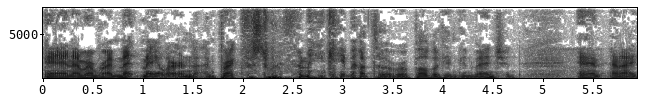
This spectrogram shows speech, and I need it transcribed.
And I remember I met Mailer and I breakfast with him. He came out to a Republican convention, and and I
